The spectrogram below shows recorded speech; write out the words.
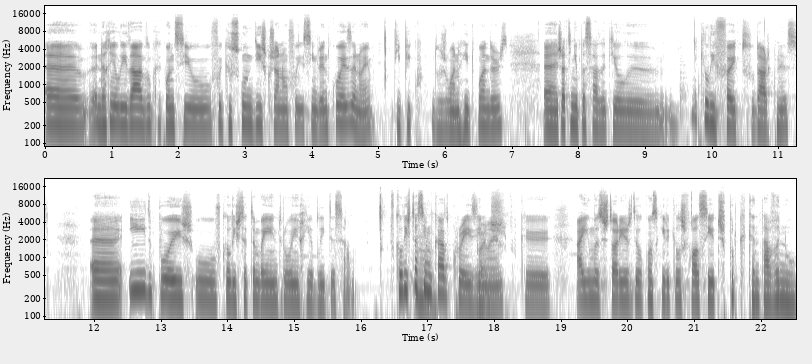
Ah, na realidade, o que aconteceu foi que o segundo disco já não foi assim grande coisa, não é? Típico dos One Hit Wonders. Ah, já tinha passado aquele, aquele efeito darkness. Ah, e depois o vocalista também entrou em reabilitação. O vocalista assim um bocado crazy, não é? pois. Porque há aí umas histórias dele conseguir aqueles falsetes porque cantava nu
